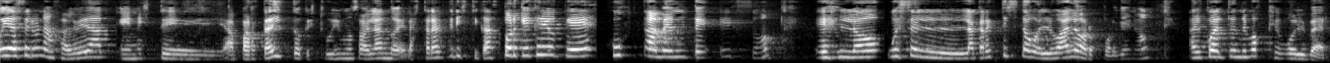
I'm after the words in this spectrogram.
Voy a hacer una salvedad en este apartadito que estuvimos hablando de las características, porque creo que justamente eso es lo, o es la característica o el valor, ¿por qué no? Al cual tenemos que volver.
